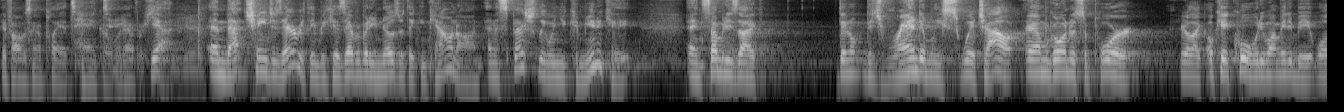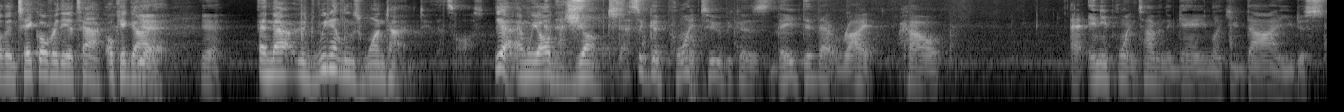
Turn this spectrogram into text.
if i was going to play a tank or whatever. or yeah. yeah. and that changes everything because everybody knows what they can count on. And especially when you communicate and somebody's like they don't they just randomly switch out hey i'm going to support. You're like okay cool. What do you want me to be? Well then take over the attack. Okay got Yeah. it. Yeah. and that we didn't lose one time. Dude, that's awesome. Yeah and we all And that's- jumped That's a good point too, because they did that right. How at any point in time in the game, like you die, you just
